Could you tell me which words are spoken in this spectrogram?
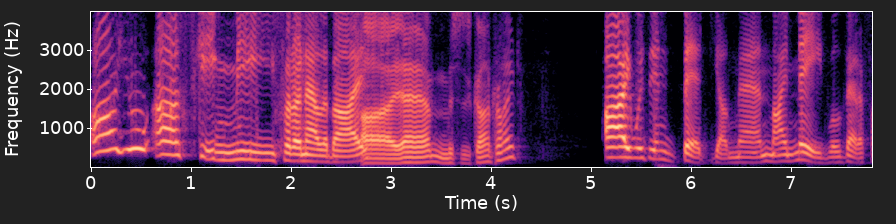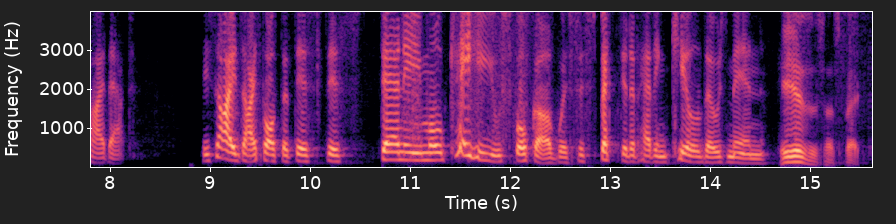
Are you asking me for an alibi? I am, Mrs. Cartwright. I was in bed, young man. My maid will verify that. Besides, I thought that this this Danny Mulcahy you spoke of was suspected of having killed those men. He is a suspect.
